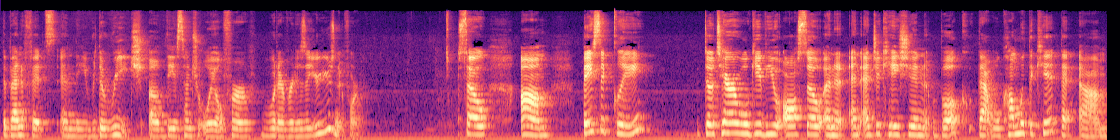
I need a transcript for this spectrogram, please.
the benefits and the, the reach of the essential oil for whatever it is that you're using it for. So um, basically, doTERRA will give you also an, an education book that will come with the kit that um,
